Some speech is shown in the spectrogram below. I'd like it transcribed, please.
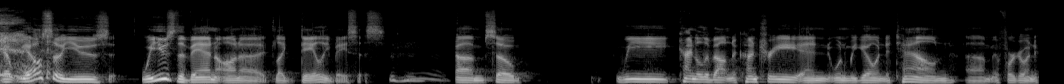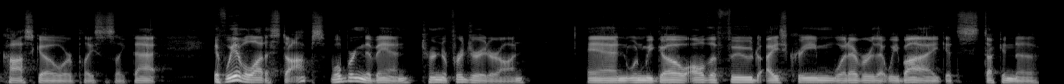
Yeah, we also use we use the van on a like daily basis. Mhm. Um, so we kind of live out in the country, and when we go into town, um, if we're going to Costco or places like that, if we have a lot of stops, we'll bring the van, turn the refrigerator on, and when we go, all the food, ice cream, whatever that we buy gets stuck in the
